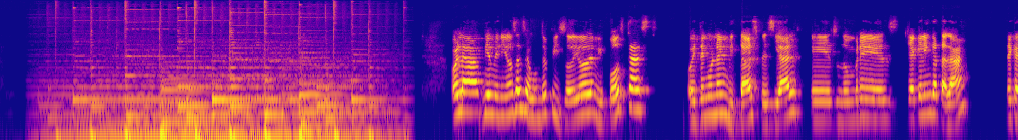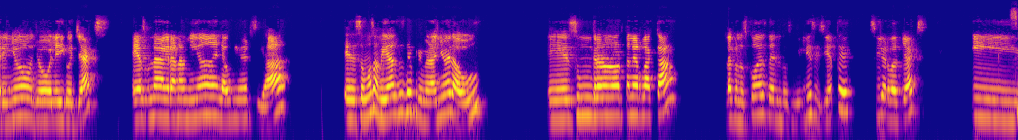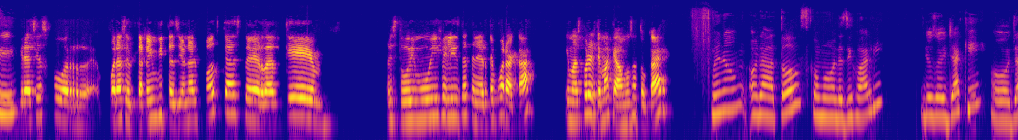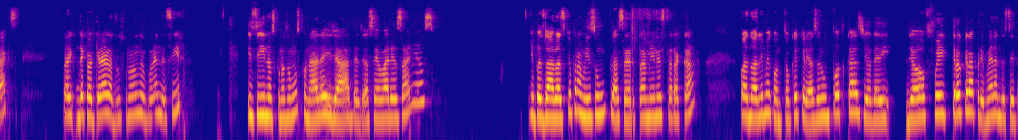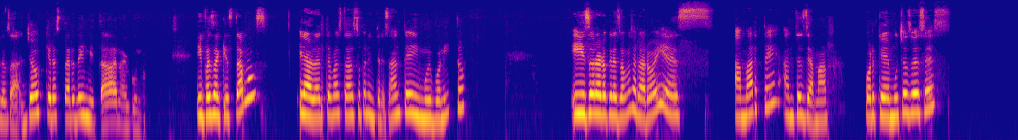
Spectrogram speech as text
Hola, bienvenidos al segundo episodio de mi podcast. Hoy tengo una invitada especial. Eh, su nombre es Jacqueline Catalán. De cariño yo le digo Jax. Ella es una gran amiga de la universidad. Eh, somos amigas desde el primer año de la U. Es un gran honor tenerla acá. La conozco desde el 2017. Sí, ¿verdad, Jax? Y gracias por, por aceptar la invitación al podcast. De verdad que Estoy muy feliz de tenerte por acá y más por el tema que vamos a tocar. Bueno, hola a todos, como les dijo Ali, yo soy Jackie o Jax, de cualquiera de las dos formas me pueden decir. Y sí, nos conocemos con Ali ya desde hace varios años. Y pues la verdad es que para mí es un placer también estar acá. Cuando Ali me contó que quería hacer un podcast, yo le di, yo fui creo que la primera en decirle, o sea, yo quiero estar de invitada en alguno. Y pues aquí estamos. Y la verdad el tema está súper interesante y muy bonito. Y sobre lo que les vamos a hablar hoy es amarte antes de amar, porque muchas veces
